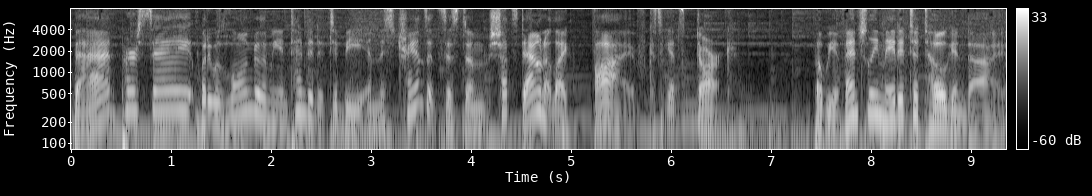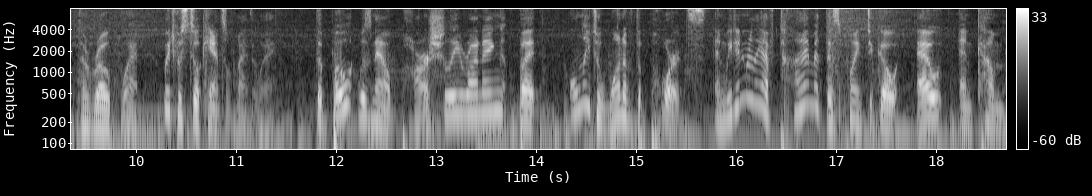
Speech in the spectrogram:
bad per se, but it was longer than we intended it to be, and this transit system shuts down at like 5 because it gets dark. But we eventually made it to Togendai, the ropeway, which was still cancelled by the way. The boat was now partially running, but only to one of the ports, and we didn't really have time at this point to go out and come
